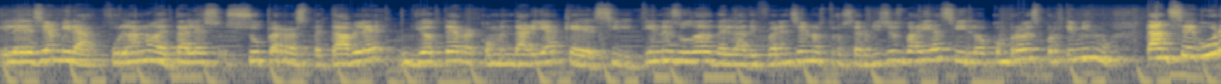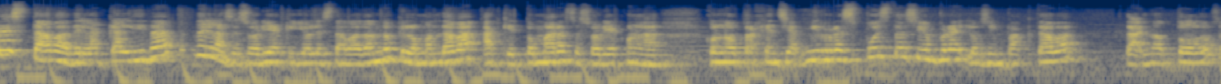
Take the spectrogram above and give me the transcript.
Y le decía, mira, fulano de tal es súper respetable, yo te recomendaría que si tienes dudas de la diferencia en nuestros servicios, vayas y lo compruebes por ti mismo. Tan segura estaba de la calidad de la asesoría que yo le estaba dando que lo mandaba a que tomara asesoría con la, con la otra agencia. Mi respuesta siempre los impactaba no todos,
